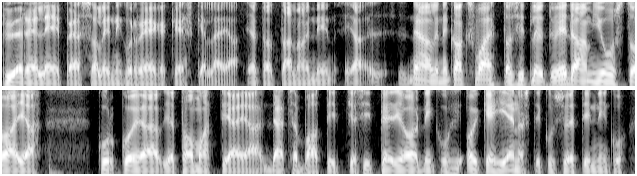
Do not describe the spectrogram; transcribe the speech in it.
pyöreä leipä, jossa oli niin kuin reikä keskellä. Ja, ja, tota noin, niin, ja nämä oli ne kaksi vaihtoa. Sitten löytyi edam-juustoa ja kurkkuja ja tomattia ja that's about it. Ja sitten jo niin kuin oikein hienosti, kun syötiin niin kuin –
